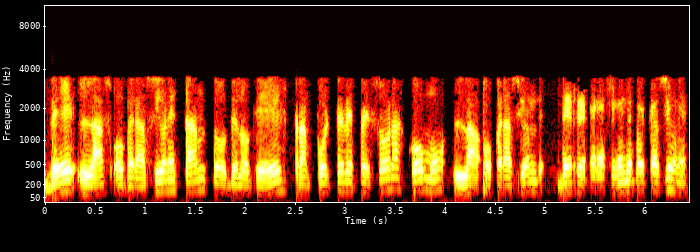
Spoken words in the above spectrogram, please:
de las operaciones tanto de lo que es transporte de personas como la operación de, reparación de embarcaciones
